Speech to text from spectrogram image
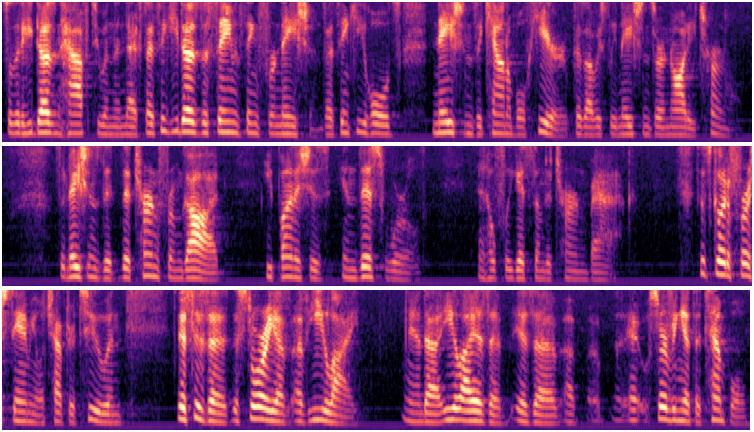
so that he doesn't have to in the next. I think he does the same thing for nations. I think he holds nations accountable here because obviously nations are not eternal. So nations that, that turn from God, he punishes in this world and hopefully gets them to turn back. Let's go to 1 Samuel chapter 2. And this is a, the story of, of Eli. And uh, Eli is, a, is a, a, serving at the temple.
